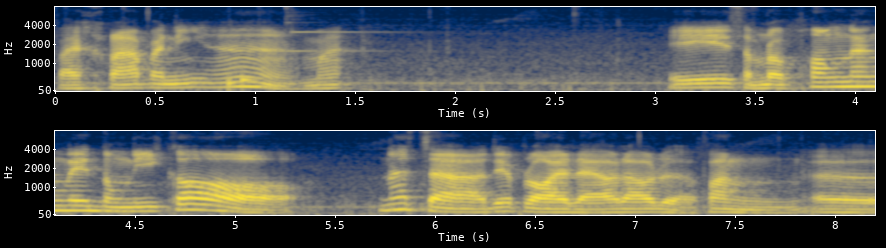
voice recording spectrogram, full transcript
ไปครับอันนี้อ่ามาเอสำหรับห้องนั่งเล่นตรงนี้ก็น่าจะเรียบร้อยแล้วเราเหลือฝั่งเอ่อ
